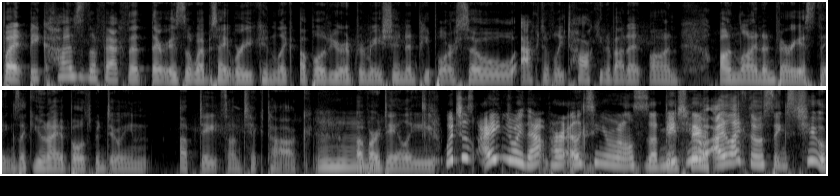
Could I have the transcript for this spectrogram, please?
but because of the fact that there is a website where you can like upload your information and people are so actively talking about it on online on various things like you and i have both been doing updates on tiktok of our mm-hmm. daily Which is, I enjoy that part. I like seeing everyone else's updates. me too. I like those things too.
